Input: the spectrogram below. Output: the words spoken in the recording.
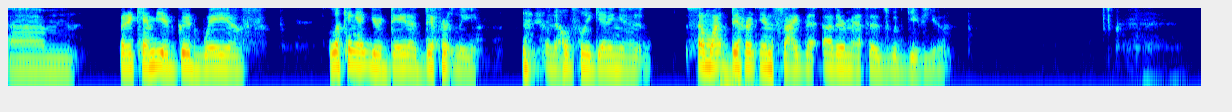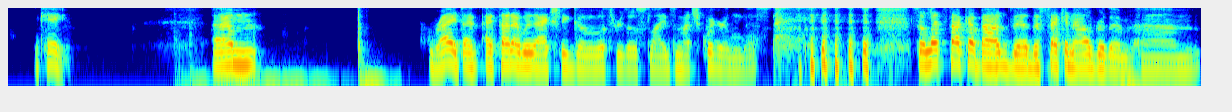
Um, but it can be a good way of looking at your data differently and hopefully getting a somewhat different insight that other methods would give you. Okay. Um, right, I, I, thought I would actually go through those slides much quicker than this. so let's talk about the, the second algorithm. Um,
